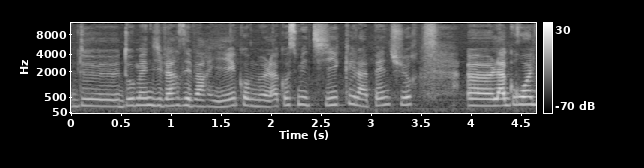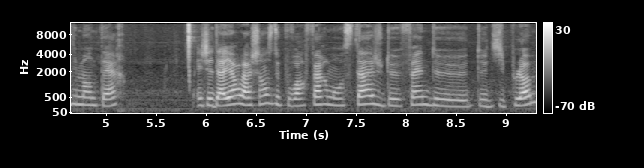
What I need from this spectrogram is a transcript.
de domaines divers et variés comme la cosmétique, la peinture, l'agroalimentaire. J'ai d'ailleurs la chance de pouvoir faire mon stage de fin de, diplôme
